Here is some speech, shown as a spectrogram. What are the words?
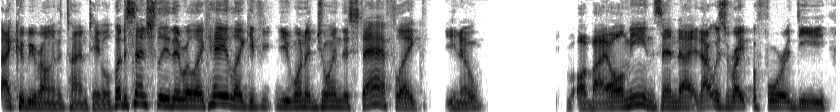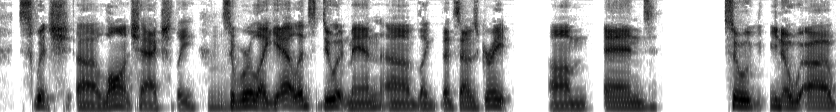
I could be wrong in the timetable, but essentially they were like, "Hey, like, if you, you want to join the staff, like, you know, uh, by all means." And uh, that was right before the Switch uh, launch, actually. Hmm. So we're like, "Yeah, let's do it, man! Um, like, that sounds great." Um, and so you know, uh,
